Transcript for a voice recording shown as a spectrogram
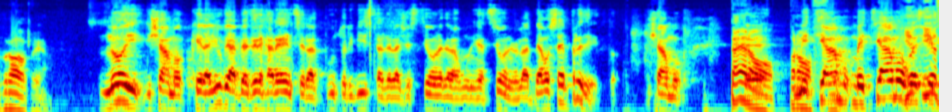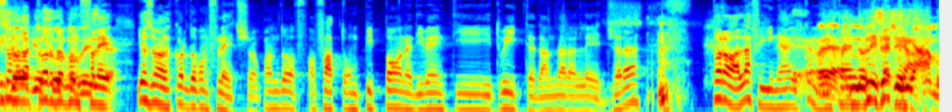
proprio. Noi diciamo che la Juve abbia delle carenze dal punto di vista della gestione della comunicazione, l'abbiamo sempre detto. Diciamo, però, eh, prof, mettiamo, mettiamo io, io, sono d'accordo con Fle- io sono d'accordo con Fleccio quando ho fatto un pippone di 20 tweet da andare a leggere. Però alla fine il eh, commento eh, non esageriamo.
